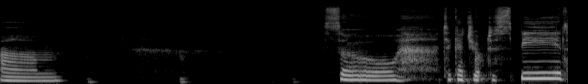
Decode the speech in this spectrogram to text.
Um, so, to catch you up to speed,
